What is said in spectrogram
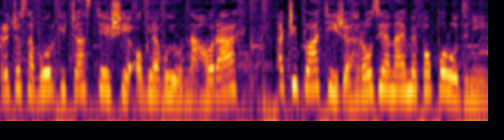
prečo sa búrky častejšie objavujú na horách a či platí, že hrozia najmä popoludní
